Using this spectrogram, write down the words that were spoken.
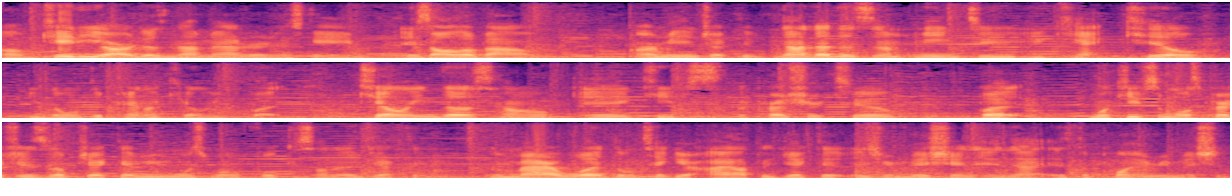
Um, KDR does not matter in this game. It's all about army objective. Now that doesn't mean to you can't kill, you don't depend on killing, but killing does help, it keeps the pressure too, but what keeps the most pressure is the objective you want to focus on the objective. No matter what, don't take your eye off the objective is your mission and that is the point of your mission.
